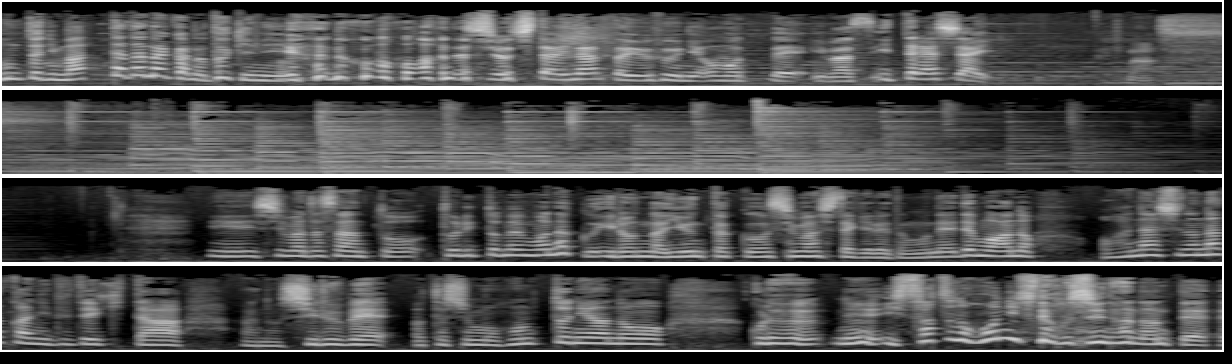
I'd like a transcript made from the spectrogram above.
本当に真っ只中の時にあのお話をしたいなというふうに思っています。いってらっしゃい。いきますえー、島田さんと取り留めもなくいろんなユンタクをしましたけれどもね、でもあの、お話の中に出てきた、あの、しるべ、私も本当にあの、これね、一冊の本にしてほしいななんて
